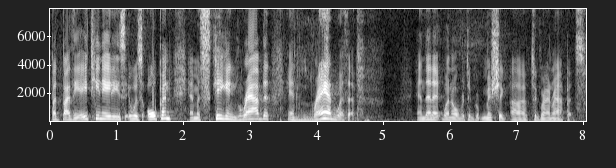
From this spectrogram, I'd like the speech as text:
But by the 1880s, it was open and Muskegon grabbed it and ran with it. And then it went over to, uh, to Grand Rapids.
